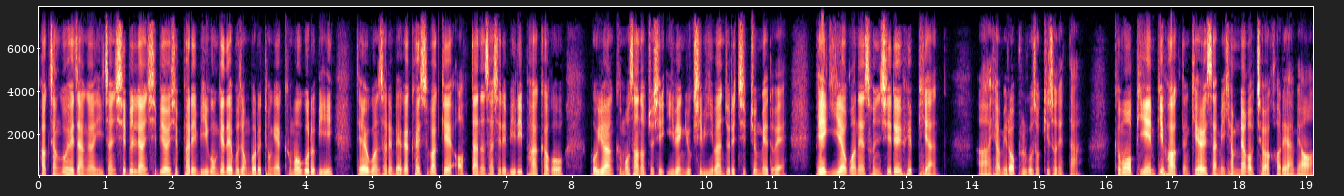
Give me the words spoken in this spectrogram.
박창구 회장은 2011년 12월 18일 미공개 내부 정보를 통해 금호그룹이 대우건설을 매각할 수밖에 없다는 사실을 미리 파악하고 보유한 금호산업 주식 262만 주를 집중 매도해 102억 원의 손실을 회피한 어, 혐의로 불구속 기소됐다. 금호 BNP 화학 등 계열사 및 협력업체와 거래하며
